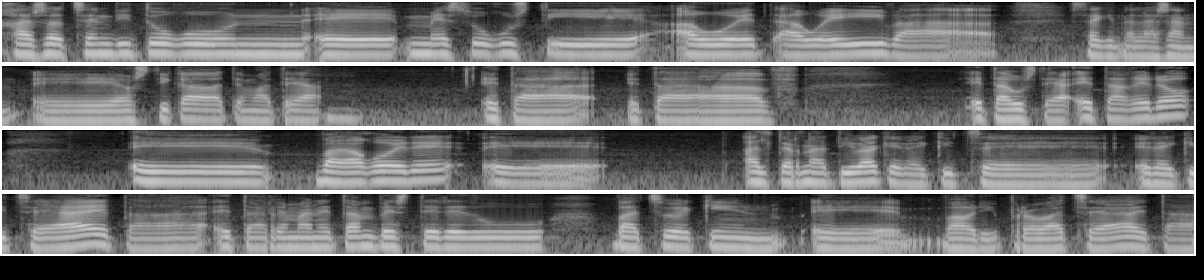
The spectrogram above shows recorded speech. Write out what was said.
jasotzen ditugun e, mezu guzti hauet, hauei, ba, ez dakit nola esan, e, ostika bat ematea. Eta, eta, pf, eta ustea. Eta gero, e, badago ere, e, alternatibak eraikitze, eraikitzea eta eta harremanetan beste eredu batzuekin e, ba hori probatzea eta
